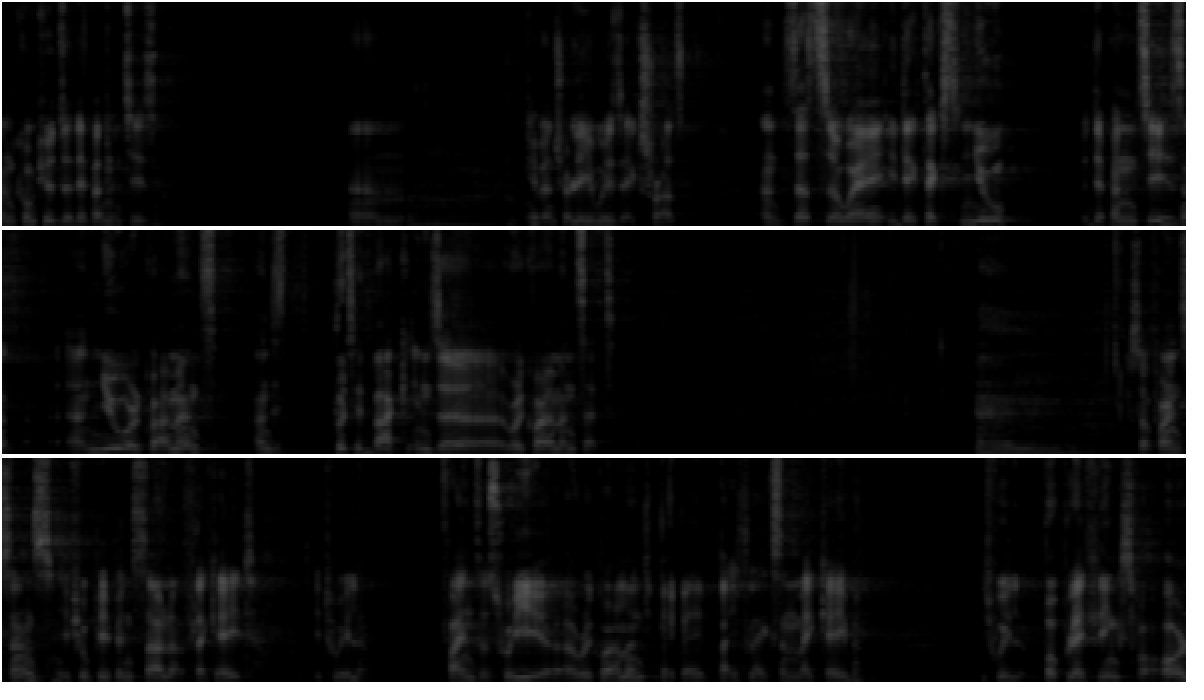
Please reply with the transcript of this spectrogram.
and compute the dependencies. Um, eventually with extras. And that's the way it detects new dependencies and new requirements and it puts it back in the requirement set. Um, so for instance, if you pip install flake8, it will find the three uh, requirements, PyPy, pyflakes, and McCabe. It will populate links for all,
